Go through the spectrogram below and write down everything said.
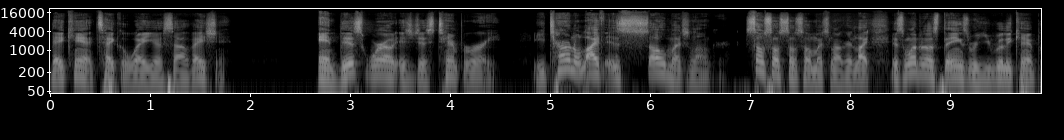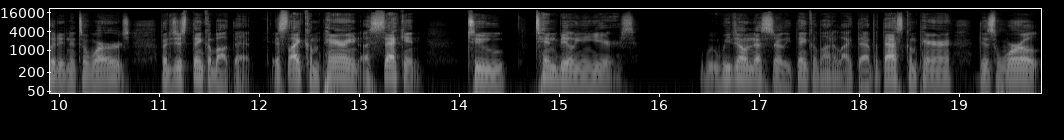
they can't take away your salvation. And this world is just temporary. Eternal life is so much longer. So, so, so, so much longer. Like, it's one of those things where you really can't put it into words, but just think about that. It's like comparing a second to 10 billion years. We don't necessarily think about it like that, but that's comparing this world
